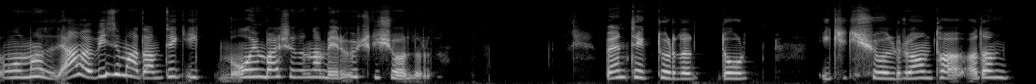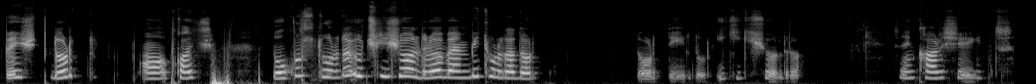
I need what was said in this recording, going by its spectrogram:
olmaz. Ama bizim adam tek ilk oyun başladığından beri 3 kişi öldürdü. Ben tek turda 4 2 kişi öldürüyorum. Ta, adam 5 4 Aa, kaç? 9 turda 3 kişi öldürüyor. Ben bir turda 4 4 değil dur 2 kişi öldürüyor. Sen karşıya git.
